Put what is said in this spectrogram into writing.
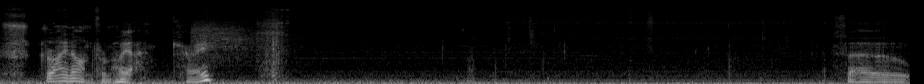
Straight on from here. Okay. So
